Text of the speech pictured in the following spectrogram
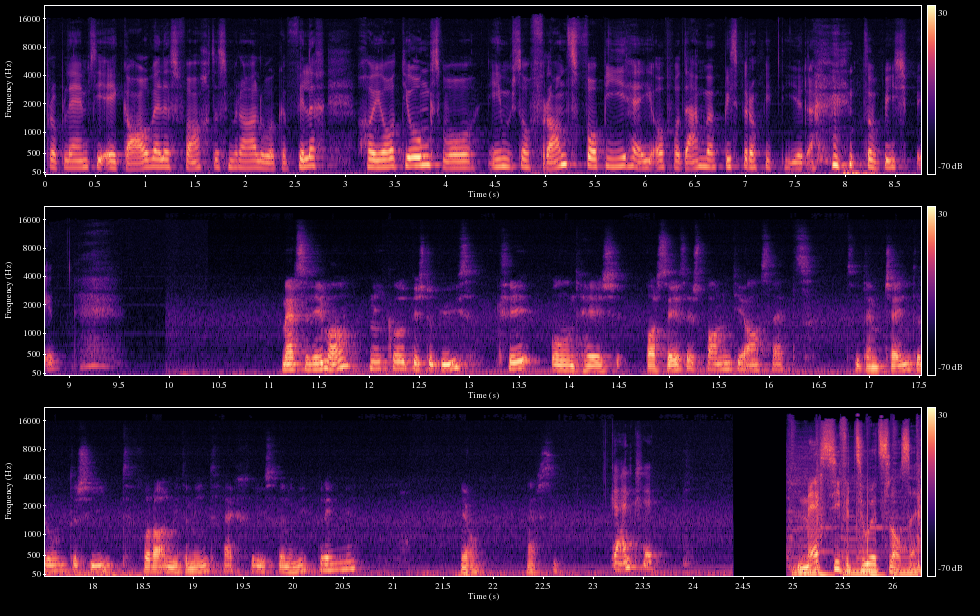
Problem sein, egal welches Fach das wir anschauen. Vielleicht können ja die Jungs, die immer so Franzphobie haben, auch von dem etwas profitieren, zum Beispiel. Merci vielmals, Nicole, bist du bei uns und hast ein paar sehr, sehr spannende Ansätze zu dem Genderunterschied, vor allem mit den MINT-Fächern, uns mitbringen Ja, merci. Gerne geschehen. Merci für zuzuhören.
